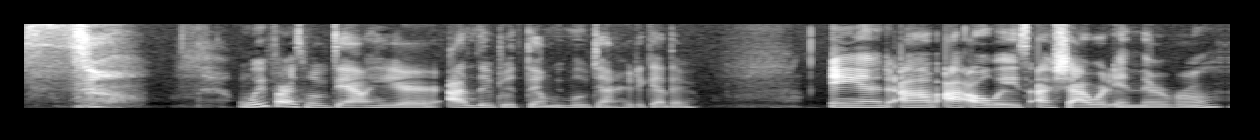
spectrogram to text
So when we first moved down here, I lived with them. We moved down here together, and um, I always I showered in their room.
